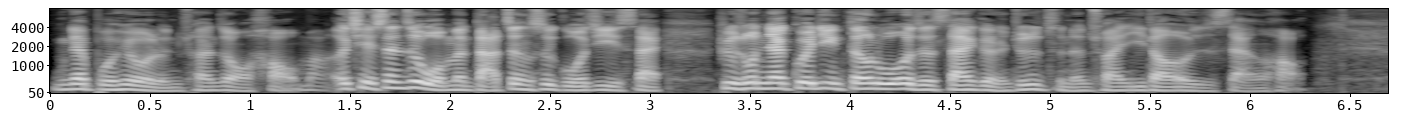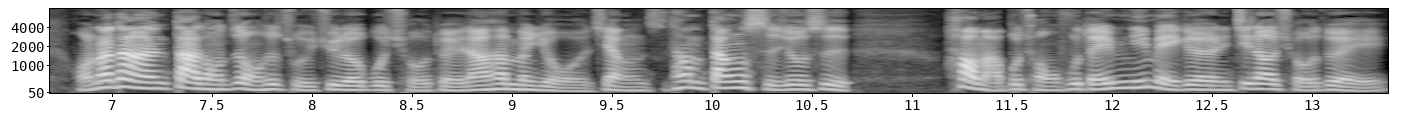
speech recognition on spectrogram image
应该不会有人穿这种号码。而且甚至我们打正式国际赛，比如说人家规定登录二十三个人，就是只能穿一到二十三号。哦，那当然大同这种是属于俱乐部球队，然后他们有这样子，他们当时就是号码不重复，等于你每个人进到球队，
